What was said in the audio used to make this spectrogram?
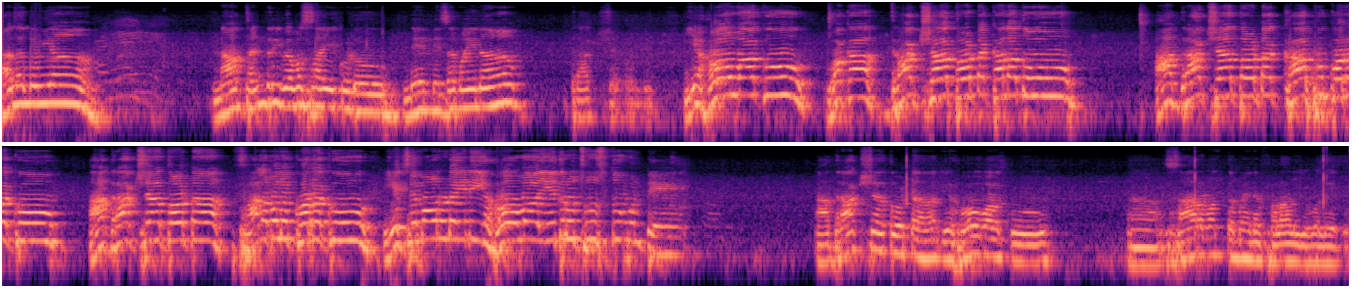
హల్లెలూయా. నా తండ్రి వ్యవసాయకుడు నేను నిజమైన ద్రాక్ష యహోవాకు ఒక ద్రాక్ష తోట కలదు. ఆ ద్రాక్ష తోట కాపు కొరకు ఆ ద్రాక్ష తోట ఫలముల కొరకు యజమానుడైన యహోవా ఎదురు చూస్తూ ఉంటే ఆ ద్రాక్ష తోట యహోవాకు సారవంతమైన ఫలాలు ఇవ్వలేదు.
